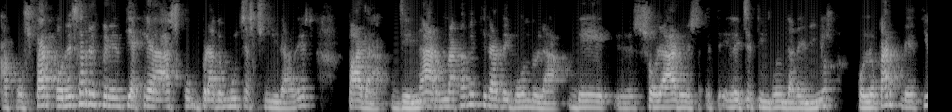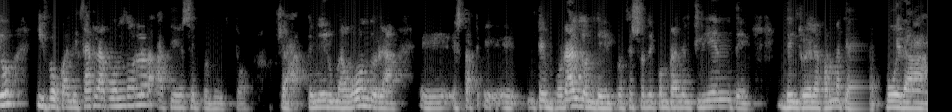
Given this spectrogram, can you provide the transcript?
apostar por esa referencia que has comprado muchas unidades para llenar una cabecera de góndola de eh, solares, leche 50 de niños, colocar precio y focalizar la góndola hacia ese producto. O sea, tener una góndola eh, esta, temporal donde el proceso de compra del cliente dentro de la farmacia pueda,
